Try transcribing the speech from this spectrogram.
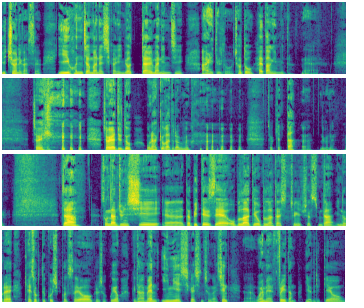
유치원에 갔어요. 이 혼자만의 시간이 몇 달 만인지 아이들도 저도 해방입니다. 네. 저희, 저희 아들도 오늘 학교 가더라고요. 좋겠다. 어, 누구는. 자, 송남준 씨, 어, 더 비틀즈의 오블라디 오블라다 신청해 주셨습니다. 이 노래 계속 듣고 싶었어요. 그러셨고요. 그 다음엔 이미애 씨가 신청하신 어, 웸의 프리덤 이어드릴게요.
